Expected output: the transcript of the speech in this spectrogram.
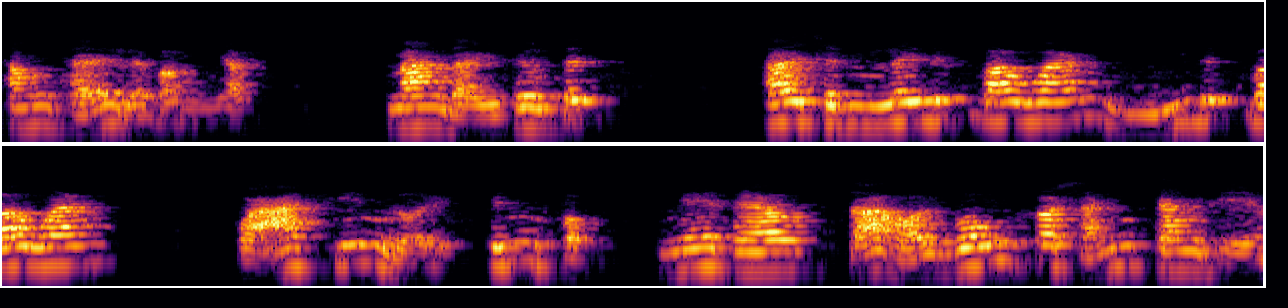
thân thể lại bầm dập mang đầy thương tích. Thái sinh lấy đức báo quán, dĩ đức báo quán, quả khiến người kính phục, nghe theo xã hội vốn có sẵn căn thiện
